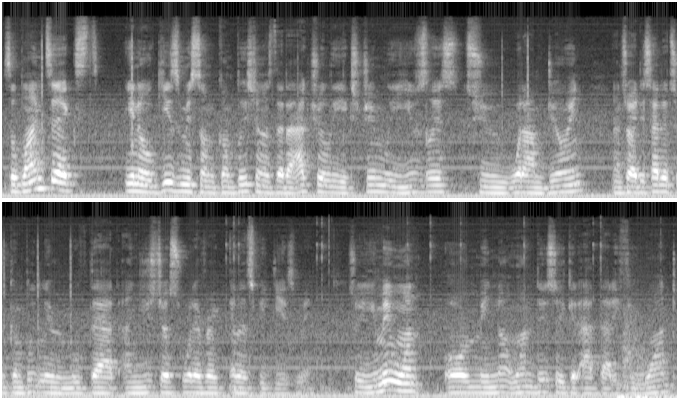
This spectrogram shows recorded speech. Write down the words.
Sublime Text you know gives me some completions that are actually extremely useless to what I'm doing and so I decided to completely remove that and use just whatever LSP gives me. So you may want or may not want this so you can add that if you want.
